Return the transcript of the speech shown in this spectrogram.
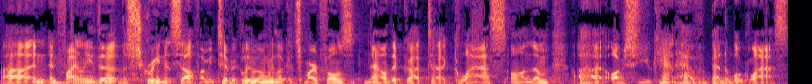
Uh, and, and finally, the, the screen itself. I mean, typically when we look at smartphones now, they've got uh, glass on them. Uh, obviously, you can't have bendable glass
